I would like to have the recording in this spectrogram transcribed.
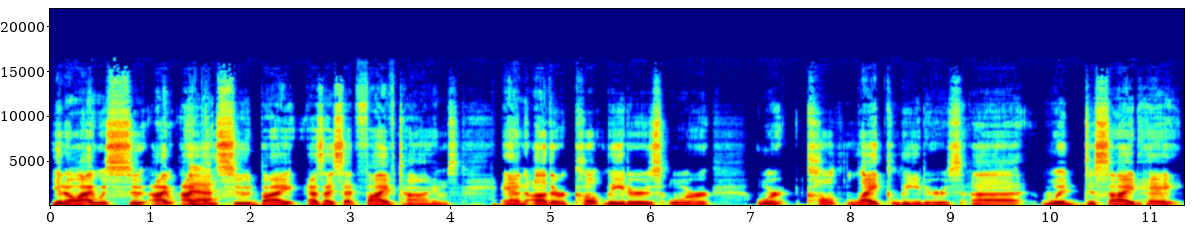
You know, I was su- I, I've yeah. been sued by, as I said, five times, and other cult leaders or or cult like leaders uh, would decide, hey,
